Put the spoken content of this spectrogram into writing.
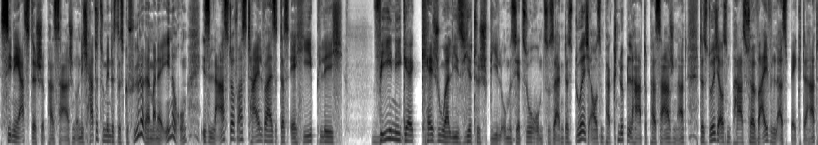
cineastische Passagen und ich hatte zumindest das Gefühl oder in meiner Erinnerung ist Last of Us teilweise das erheblich weniger casualisierte Spiel, um es jetzt so rum zu sagen, das durchaus ein paar knüppelharte Passagen hat, das durchaus ein paar Survival-Aspekte hat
